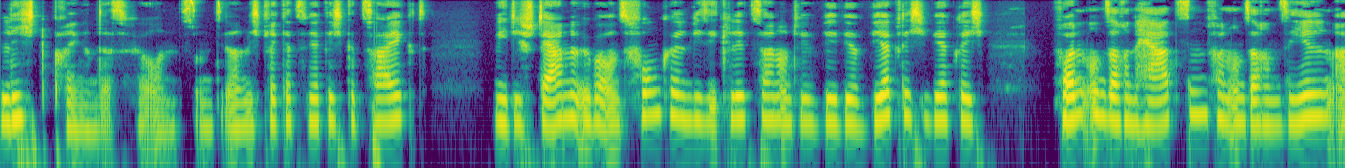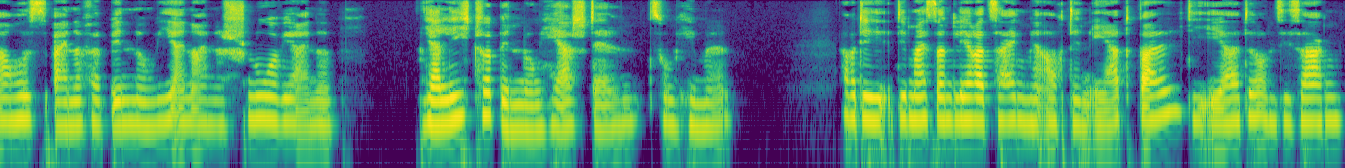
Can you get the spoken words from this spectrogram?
Lichtbringendes für uns. Und äh, ich krieg jetzt wirklich gezeigt, wie die Sterne über uns funkeln, wie sie glitzern und wie, wie wir wirklich, wirklich von unseren Herzen, von unseren Seelen aus eine Verbindung, wie eine, eine Schnur, wie eine ja, Lichtverbindung herstellen zum Himmel. Aber die, die Meister und Lehrer zeigen mir auch den Erdball, die Erde, und sie sagen,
